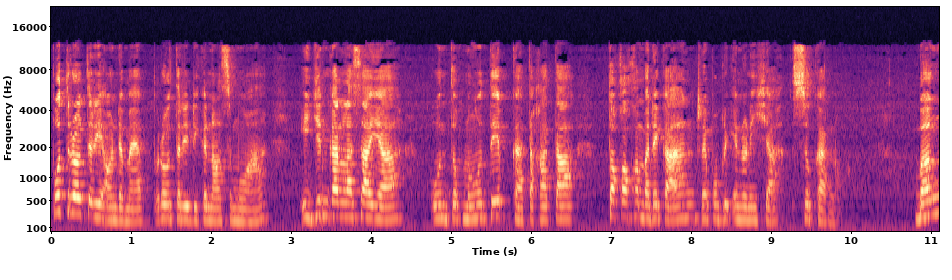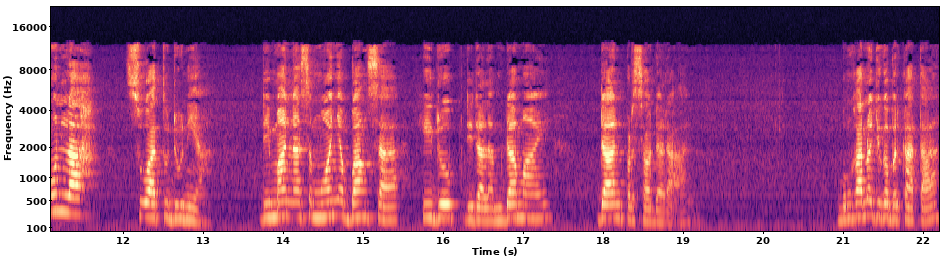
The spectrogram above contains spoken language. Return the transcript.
Put Rotary on the Map, Rotary dikenal semua, izinkanlah saya untuk mengutip kata-kata tokoh kemerdekaan Republik Indonesia, Soekarno. Bangunlah suatu dunia di mana semuanya bangsa hidup di dalam damai dan persaudaraan. Bung Karno juga berkata,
